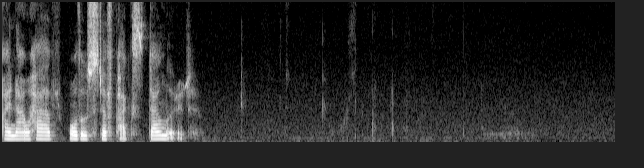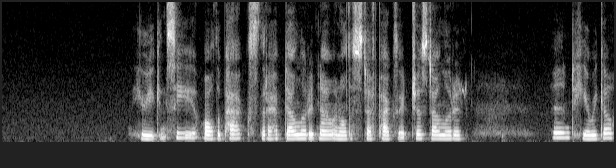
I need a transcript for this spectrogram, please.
I now have all those stuff packs downloaded. Here you can see all the packs that I have downloaded now and all the stuff packs I just downloaded. And here we go.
